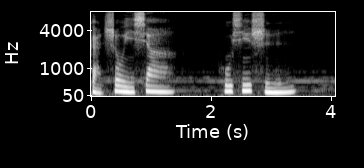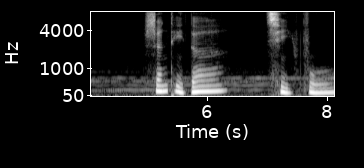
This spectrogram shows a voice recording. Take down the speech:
感受一下呼吸时身体的起伏。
